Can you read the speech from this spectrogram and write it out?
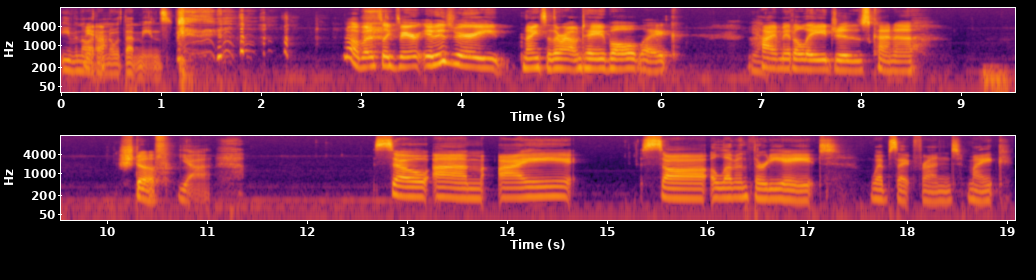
even though I don't know what that means. No, but it's like very. It is very Knights of the Round Table, like high Middle Ages kind of stuff. yeah. So um, I saw 1138 website friend Mike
